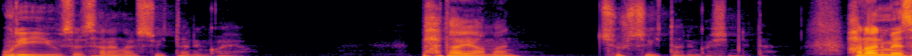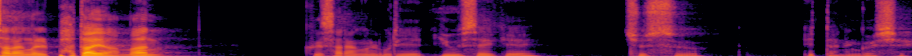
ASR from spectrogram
우리 이웃을 사랑할 수 있다는 거예요. 받아야만 줄 수 있다는 것입니다. 하나님의 사랑을 받아야만 그 사랑을 우리 이웃에게 줄 수 있다는 것이에요.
